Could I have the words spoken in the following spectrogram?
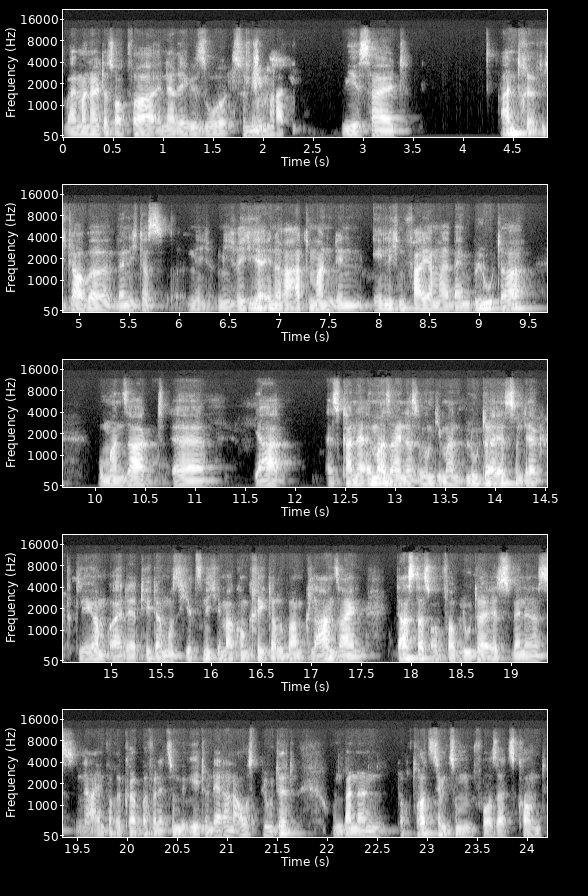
weil man halt das Opfer in der Regel so zu nehmen hat, wie es halt antrifft. Ich glaube, wenn ich das mich, mich richtig erinnere, hatte man den ähnlichen Fall ja mal beim Bluter, wo man sagt, äh, ja, es kann ja immer sein, dass irgendjemand Bluter ist und der, Kläger, äh, der Täter muss sich jetzt nicht immer konkret darüber im Klaren sein, dass das Opfer Bluter ist, wenn er es eine einfache Körperverletzung begeht und der dann ausblutet und man dann doch trotzdem zum Vorsatz kommt.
